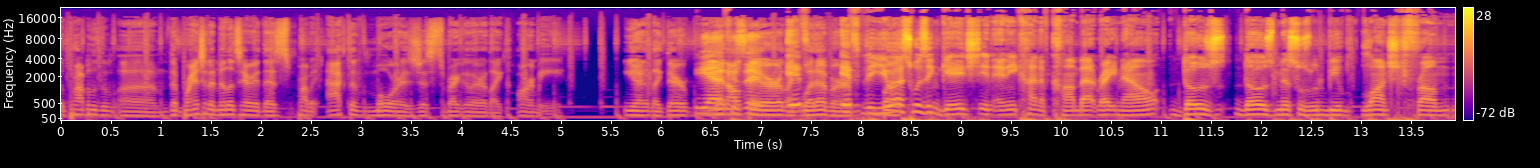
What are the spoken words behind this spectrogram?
the probably the um the branch of the military that's probably active more is just regular like army. You know, like they're Yeah, men out 'cause they- there like if, whatever. If the but- U.S. was engaged in any kind of combat right now, those those missiles would be launched from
